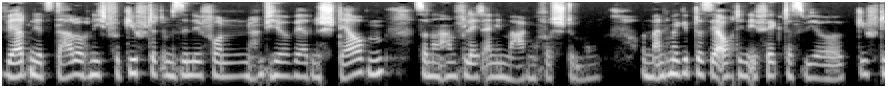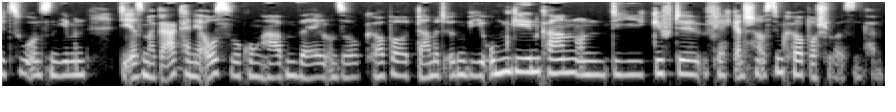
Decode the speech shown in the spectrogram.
werden jetzt dadurch nicht vergiftet im Sinne von wir werden sterben, sondern haben vielleicht eine Magenverstimmung. Und manchmal gibt es ja auch den Effekt, dass wir Gifte zu uns nehmen, die erstmal gar keine Auswirkungen haben, weil unser Körper damit irgendwie umgehen kann und die Gifte vielleicht ganz schnell aus dem Körper schleusen kann.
